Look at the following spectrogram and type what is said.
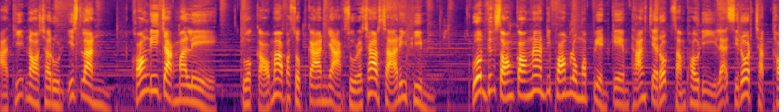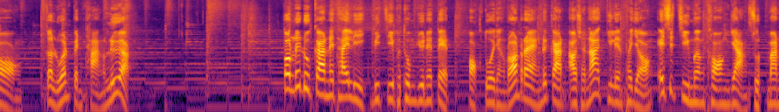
อาทินอชารุนอิสลัน ของดีจากมาเล ตัวเก่ามากประสบการณ์อย่างสุรชาติสารีพิมพ์ รวมถึง 2 กองหน้าที่พร้อมลงมาเปลี่ยนเกมทั้งเจรบสัมภาวดี และสิโรธฉัดทอง ก็ล้วนเป็นทางเลือก ต้นฤดูกาลในไทยลีกบีจีปทุมยูไนเต็ดออกตัวอย่างร้อนแรงด้วยการเอาชนะกิเลนพยองเอชจีเมืองทองอย่างสุดมัน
